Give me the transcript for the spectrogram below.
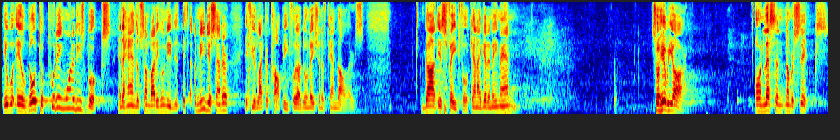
It will it'll go to putting one of these books in the hands of somebody who needs it. It's at the Media Center if you'd like a copy for a donation of $10. God is faithful. Can I get an amen? So here we are on lesson number six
